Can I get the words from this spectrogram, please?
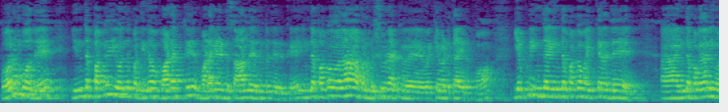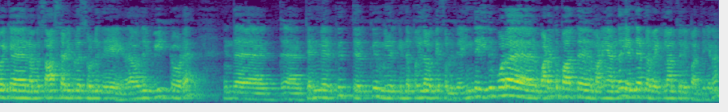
வரும்போது இந்த பகுதி வந்து பாத்தீங்கன்னா வடக்கு வடகிழக்கு சார்ந்து இருந்தது இருக்கு. இந்த பக்கம் தான் அப்புறம் நம்ம வைக்க வேண்டியதா இருக்கும். எப்படி இந்த இந்த பக்கம் வைக்கிறது? இந்த பக்கம் தான் நீங்க வைக்க நம்ம சாஸ்திர அடிப்படையில் சொல்லுது. அதாவது வீட்டோட இந்த தெ- தென்மேற்கு தெற்கு மேற்கு இந்த பகுதியில் வைக்க சொல்லுது. இந்த இது போல வடக்கு பார்த்த மனையா இருந்தா எந்த இடத்துல வைக்கலாம்னு சொல்லி பாத்தீங்கன்னா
